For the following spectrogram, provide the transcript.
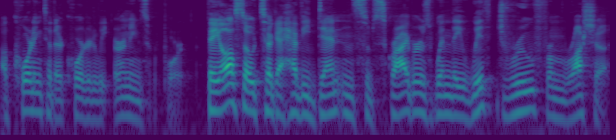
according to their quarterly earnings report. They also took a heavy dent in subscribers when they withdrew from Russia.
